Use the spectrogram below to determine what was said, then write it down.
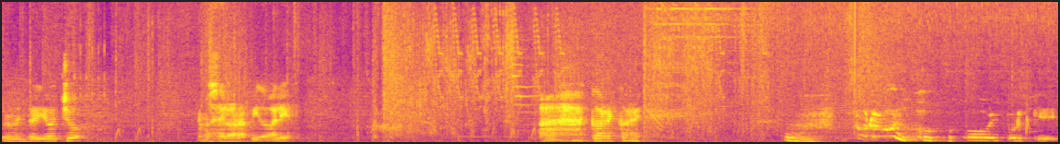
98. Vamos a hacerlo rápido, ¿vale? ¡Ah! ¡Corre, corre! Uf, ¡Corre! ¡Ay, por qué!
